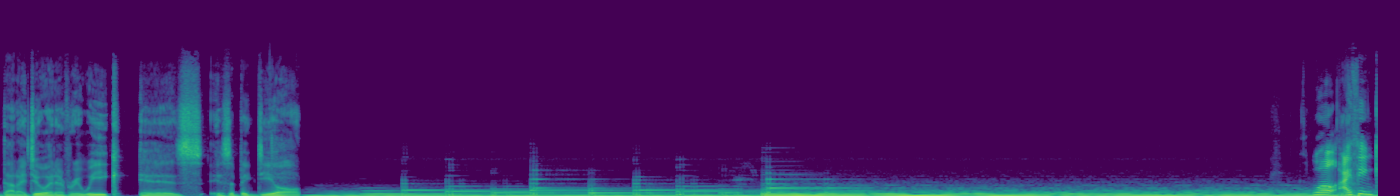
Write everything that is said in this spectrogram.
that I do it every week is is a big deal. Well, I think,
